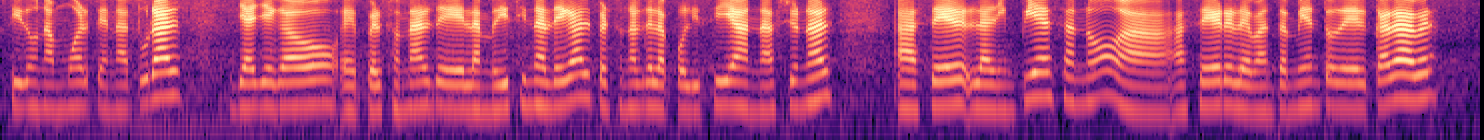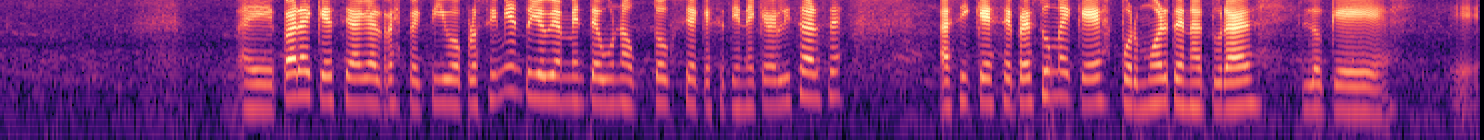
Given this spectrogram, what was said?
sido una muerte natural. Ya ha llegado eh, personal de la medicina legal, personal de la Policía Nacional a hacer la limpieza, ¿no? A hacer el levantamiento del cadáver. Eh, para que se haga el respectivo procedimiento y obviamente una autopsia que se tiene que realizarse Así que se presume que es por muerte natural lo que eh,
